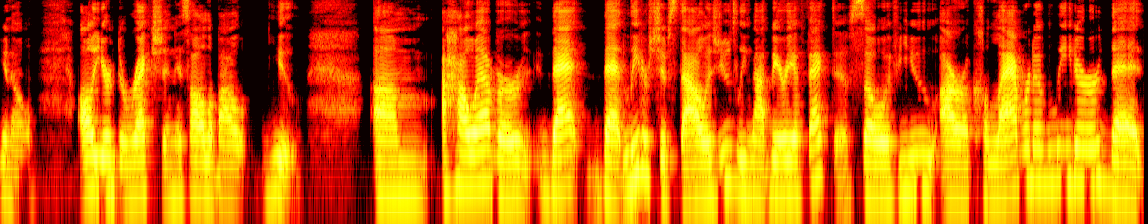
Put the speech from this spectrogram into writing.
you know, all your direction is all about you. Um, however, that that leadership style is usually not very effective. So if you are a collaborative leader that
